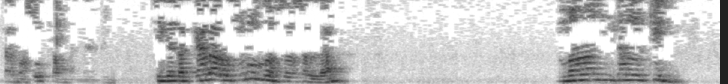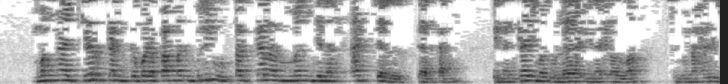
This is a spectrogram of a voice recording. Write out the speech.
termasuk paman Nabi. Sehingga tatkala Rasulullah SAW mentalkin, mengajarkan kepada paman beliau tatkala menjelang ajal datang dengan kalimat la ilaha illallah sebenarnya hadis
